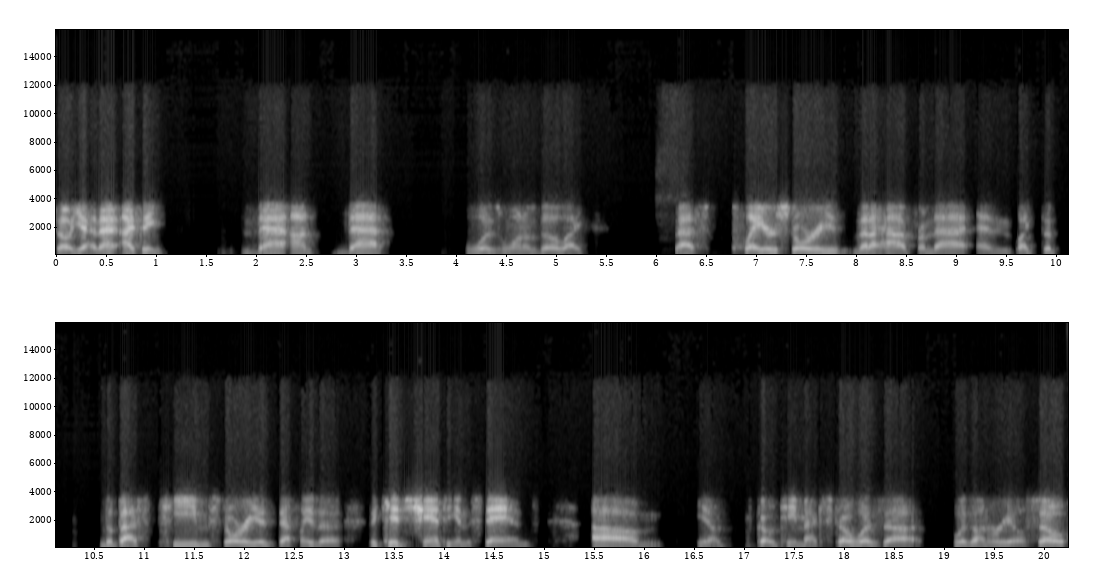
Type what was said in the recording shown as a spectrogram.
so yeah, that I think that on that was one of the like best player stories that I have from that, and like the the best team story is definitely the the kids chanting in the stands. Um, you know, go Team Mexico was uh, was unreal. So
